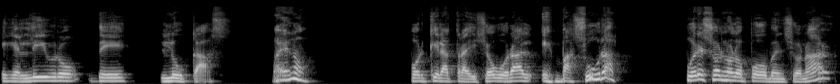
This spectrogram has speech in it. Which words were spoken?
en el libro de Lucas. Bueno, porque la tradición oral es basura. Por eso no lo puedo mencionar.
